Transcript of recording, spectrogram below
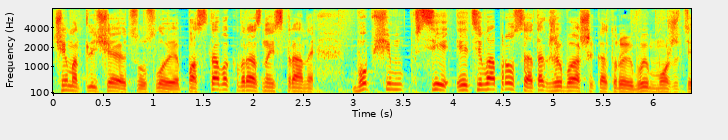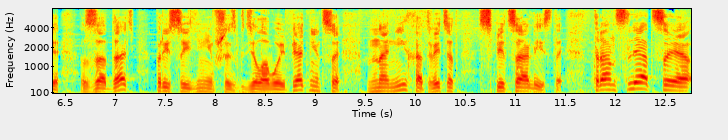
Чем отличаются условия поставок в разные страны? В общем, все эти вопросы, а также ваши, которые вы можете задать, присоединившись к «Деловой пятнице». На них ответят специалисты. Трансляция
